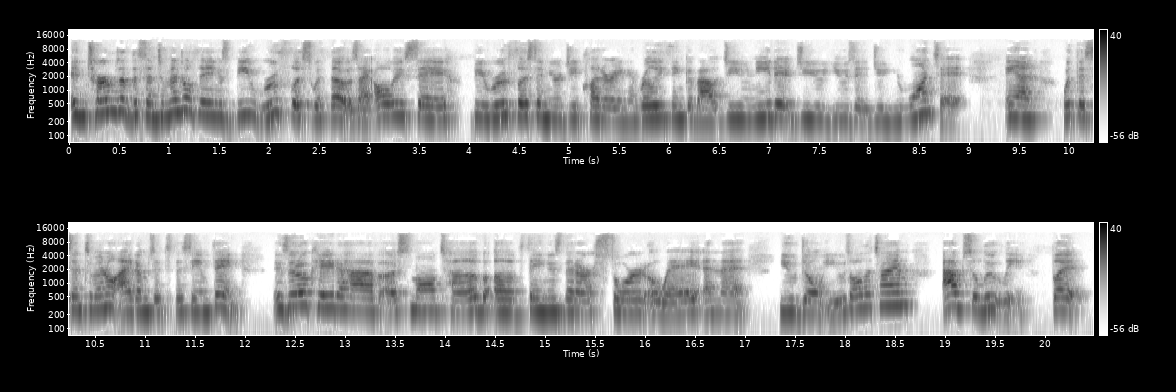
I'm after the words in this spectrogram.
in terms of the sentimental things, be ruthless with those. I always say be ruthless in your decluttering and really think about do you need it? Do you use it? Do you want it? And with the sentimental items, it's the same thing. Is it okay to have a small tub of things that are stored away and that you don't use all the time? Absolutely. But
